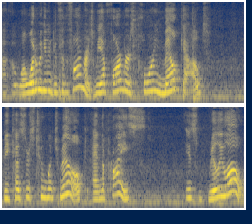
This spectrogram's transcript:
uh, well, what are we going to do for the farmers? We have farmers pouring milk out because there's too much milk and the price is really low.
